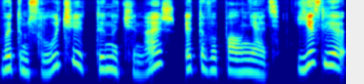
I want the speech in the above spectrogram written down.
в этом случае ты начинаешь это выполнять. Если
